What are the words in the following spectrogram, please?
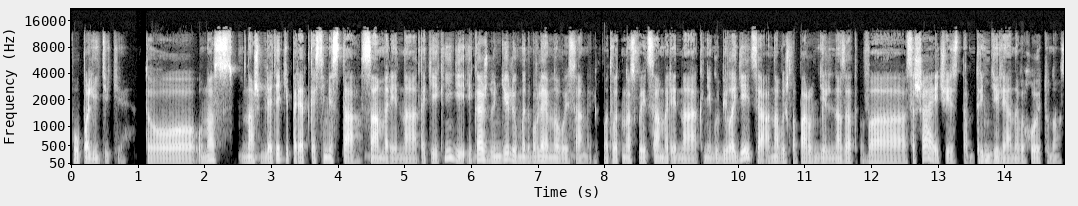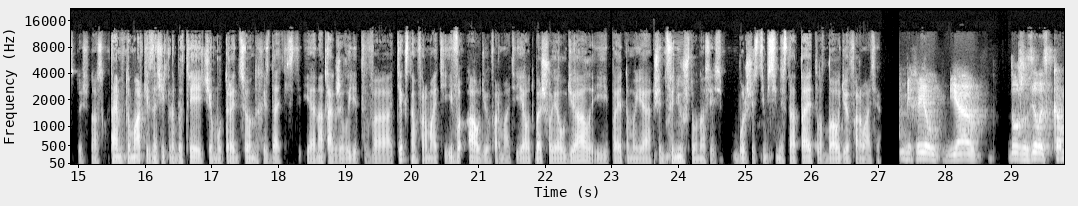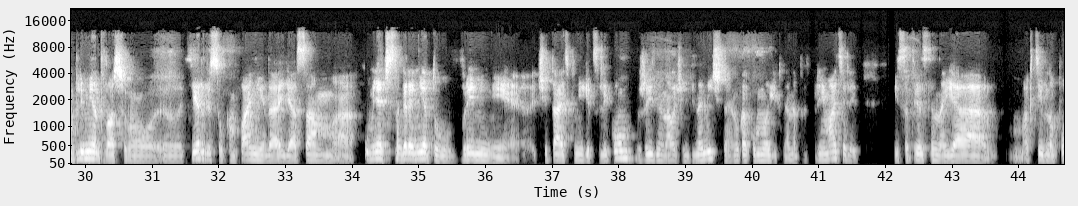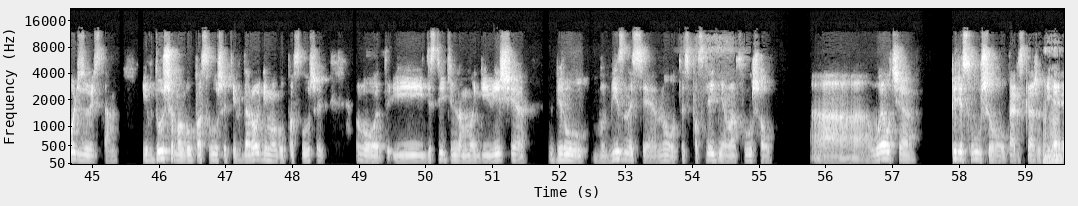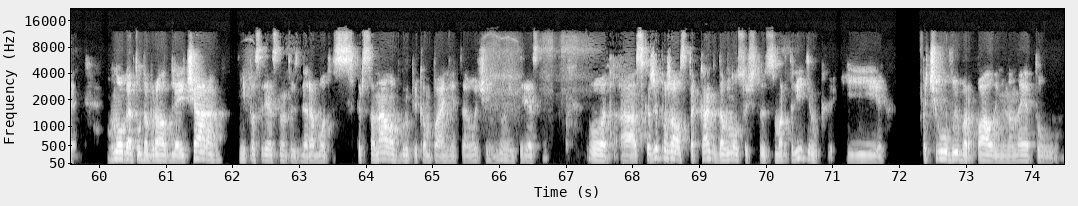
по политике, то у нас в нашей библиотеке порядка 700 summary на такие книги, и каждую неделю мы добавляем новые summary. Вот вот у нас выйдет summary на книгу Билла Гейтса, она вышла пару недель назад в США, и через там три недели она выходит у нас. То есть у нас time to market значительно быстрее, чем у традиционных издательств. И она также выйдет в текстовом формате и в аудио формате. Я вот большой аудиал, и поэтому я очень ценю, что у нас есть больше 700 тайтлов в аудио формате. Михаил, я должен сделать комплимент вашему э, сервису, компании, да, я сам, э, у меня, честно говоря, нету времени читать книги целиком, жизнь, она очень динамичная, ну, как у многих, наверное, предпринимателей, и, соответственно, я активно пользуюсь там, и в душе могу послушать, и в дороге могу послушать, вот, и действительно многие вещи беру в бизнесе, ну, вот из последнего слушал Уэлча, переслушивал, так скажем. Uh-huh. Я много оттуда брал для HR непосредственно, то есть для работы с персоналом в группе компании. Это очень ну, интересно. Вот. А скажи, пожалуйста, как давно существует Smart Reading и почему выбор пал именно на эту,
